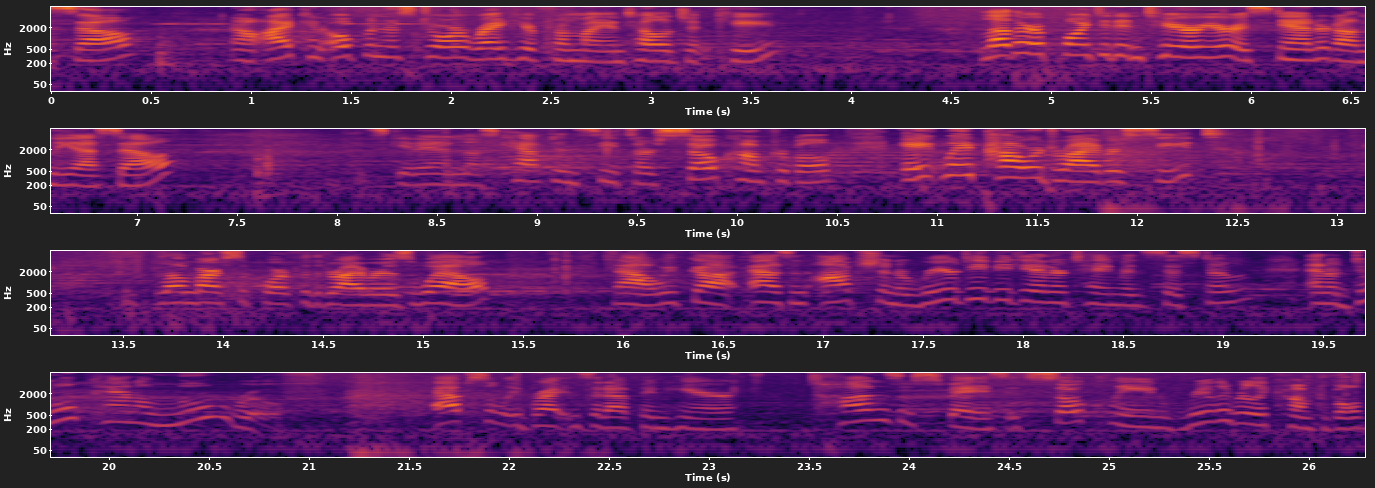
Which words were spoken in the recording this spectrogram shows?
SL. Now I can open this door right here from my intelligent key. Leather appointed interior is standard on the SL. Let's get in. Those captain seats are so comfortable. Eight-way power driver seat. Lumbar support for the driver as well. Now we've got as an option a rear DVD entertainment system and a dual panel moonroof. Absolutely brightens it up in here. Tons of space. It's so clean, really, really comfortable.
